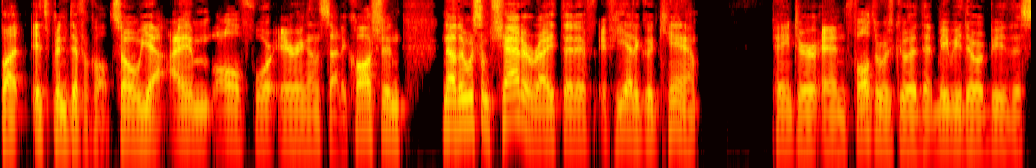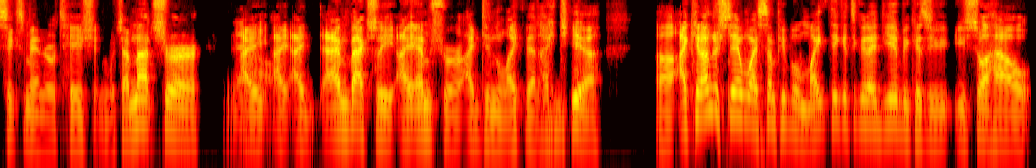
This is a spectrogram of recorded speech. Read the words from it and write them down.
but it's been difficult. So yeah, I am all for erring on the side of caution. Now there was some chatter, right, that if if he had a good camp, Painter and Falter was good, that maybe there would be this six man rotation, which I'm not sure. No. I, I, I, I'm actually, I am sure I didn't like that idea. Uh, I can understand why some people might think it's a good idea because you, you saw how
